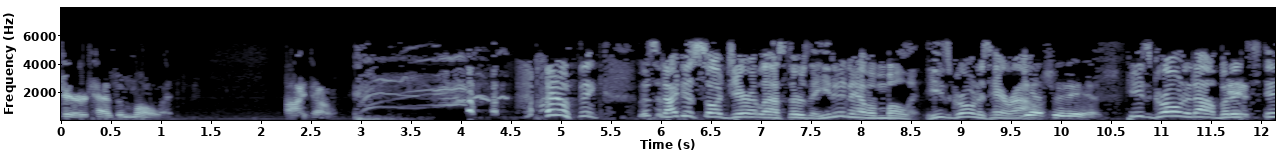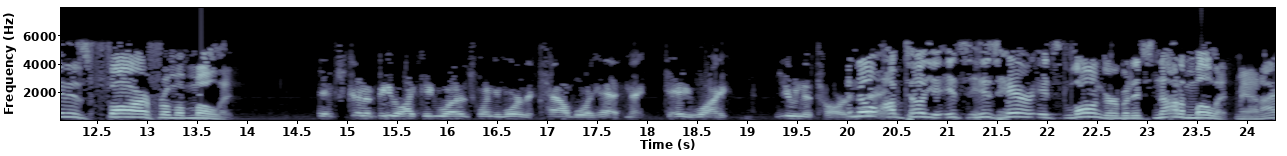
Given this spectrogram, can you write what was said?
Jarrett has a mullet. I don't. I don't think. Listen, I just saw Jarrett last Thursday. He didn't have a mullet. He's grown his hair out. Yes, it is. He's grown it out, but it's it is far from a mullet. It's going to be like he was when he wore the cowboy hat and that gay white unitard. No, thing. I'm telling you, it's his hair. It's longer, but it's not a mullet, man. I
